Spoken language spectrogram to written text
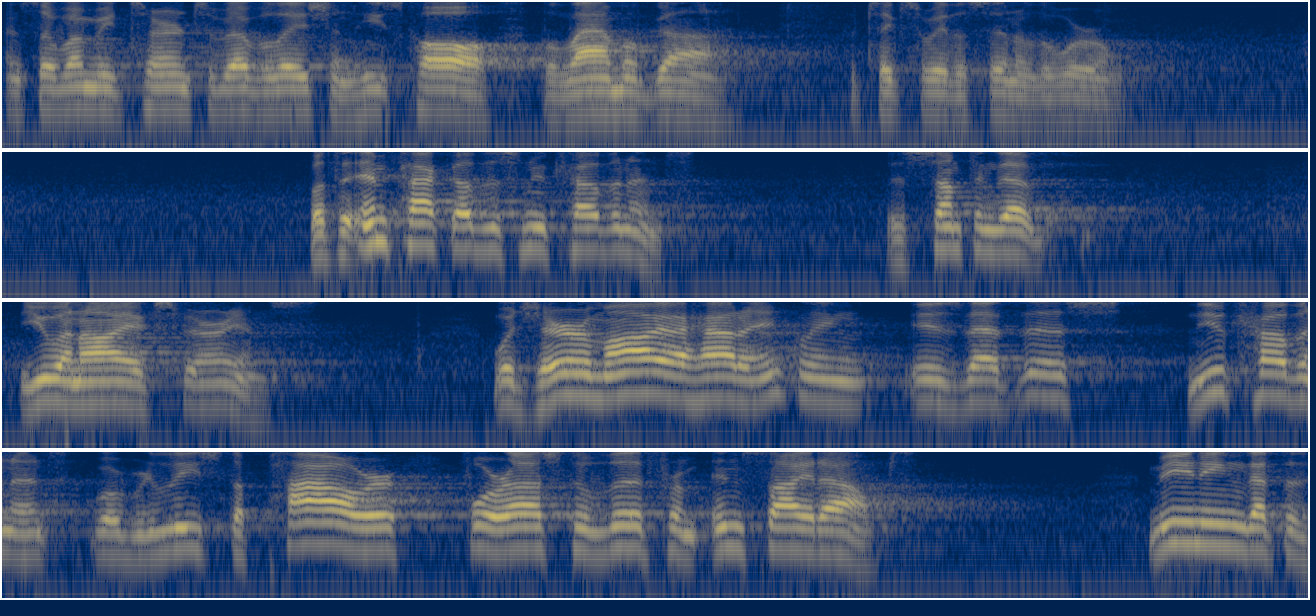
And so when we turn to Revelation, he's called the Lamb of God who takes away the sin of the world. But the impact of this new covenant is something that you and I experience. What Jeremiah had an inkling is that this new covenant will release the power for us to live from inside out. Meaning that the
